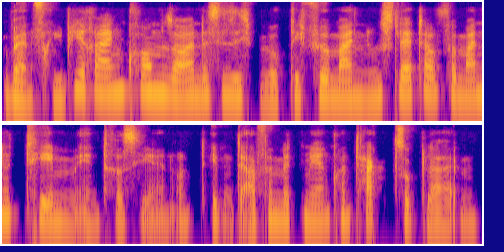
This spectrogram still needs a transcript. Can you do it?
über ein Freebie reinkommen, sondern dass sie sich wirklich für meinen Newsletter und für meine Themen interessieren und eben dafür mit mir in Kontakt zu bleiben.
